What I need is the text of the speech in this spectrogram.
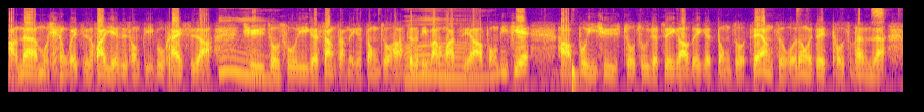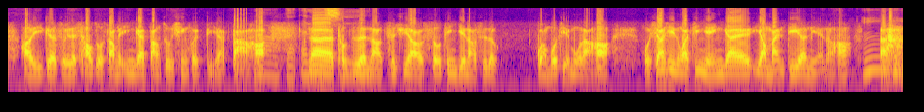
好，那目前为止的话，也是从底部开始啊，去做出一个上涨的一个动作哈。这个地方的话，只要逢低接，好，不宜去做出一个追高的一个动作，这样子我认为对投资朋友的好一个所谓的操作上面，应该帮助性会比较大哈。那投资人呢，持续要收听严老师的广播节目了哈。我相信的话，今年应该要满第二年了哈。啊，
